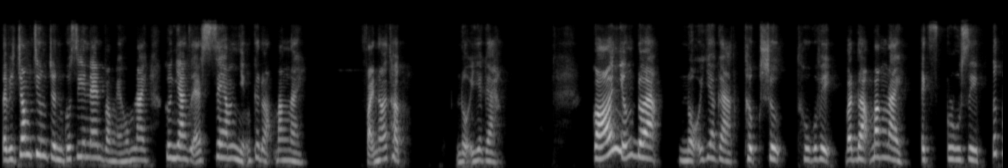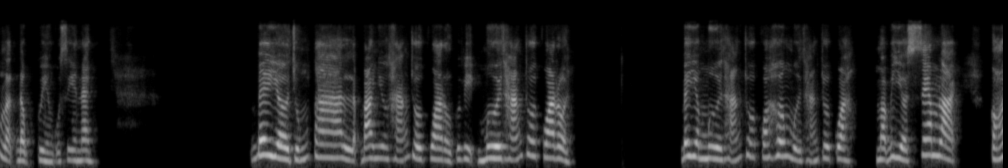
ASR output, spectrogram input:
Tại vì trong chương trình của CNN vào ngày hôm nay, Hương Giang sẽ xem những cái đoạn băng này. Phải nói thật, nổi da gà. Có những đoạn nổi da gà thực sự thưa quý vị. Và đoạn băng này exclusive, tức là độc quyền của CNN. Bây giờ chúng ta là bao nhiêu tháng trôi qua rồi quý vị? 10 tháng trôi qua rồi. Bây giờ 10 tháng trôi qua, hơn 10 tháng trôi qua. Mà bây giờ xem lại, có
